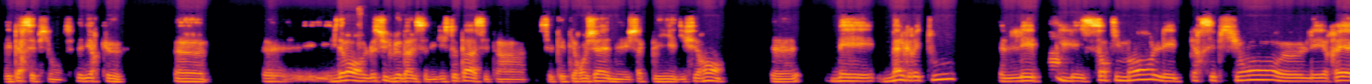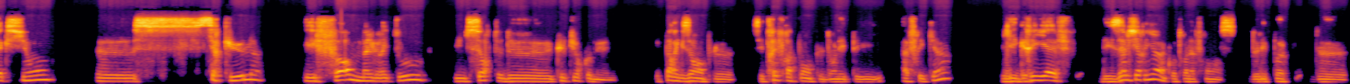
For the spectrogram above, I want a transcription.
des perceptions. C'est-à-dire que euh, évidemment, le Sud global, ça n'existe pas. C'est un, c'est hétérogène et chaque pays est différent. Euh, mais malgré tout, les, les sentiments, les perceptions, euh, les réactions euh, circulent et forment malgré tout une sorte de culture commune. Par exemple, c'est très frappant que dans les pays africains, les griefs des Algériens contre la France de l'époque de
